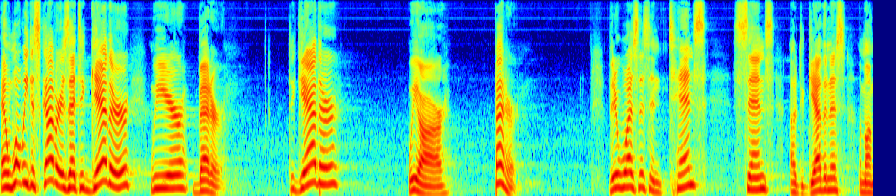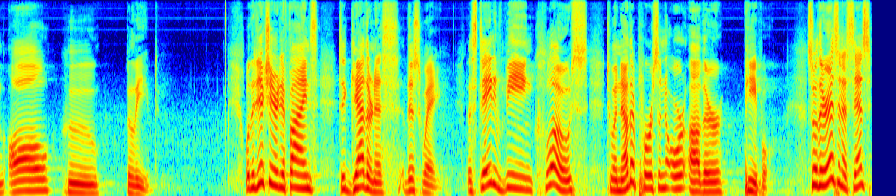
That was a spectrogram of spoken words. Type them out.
And what we discover is that together we're better. Together we are better. There was this intense sense of togetherness among all who believed. Well, the dictionary defines togetherness this way the state of being close to another person or other people. So there is, in a sense,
